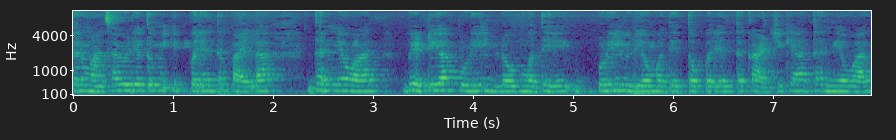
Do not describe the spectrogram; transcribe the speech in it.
तर माझा व्हिडिओ तुम्ही इथपर्यंत पाहिला. धन्यवाद. भेटूया पुढील ब्लॉगमध्ये पुढील व्हिडिओमध्ये. तोपर्यंत काळजी घ्या. धन्यवाद.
